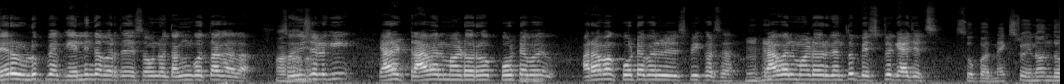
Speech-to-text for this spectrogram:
ಬೇರೆಯವ್ರು ಹುಡುಕ್ಬೇಕು ಎಲ್ಲಿಂದ ಬರ್ತದೆ ಸೌಂಡ್ ಅಂತ ಹಂಗೆ ಗೊತ್ತಾಗಲ್ಲ. ಸೊ ಯೂಶಲಾಗಿ ಯಾರು ಟ್ರಾವೆಲ್ ಮಾಡೋರು ಪೋರ್ಟೇಬಲ್ ಆರಾಮಾಗಿ ಪೋರ್ಟೇಬಲ್ ಸ್ಪೀಕರ್ ಸರ್ ಟ್ರಾವೆಲ್ ಮಾಡೋರ್ಗಂತೂ ಬೆಸ್ಟ್ ಗ್ಯಾಜೆಟ್ಸ್ ಸೂಪರ್ ನೆಕ್ಸ್ಟ್ ಇನ್ನೊಂದು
